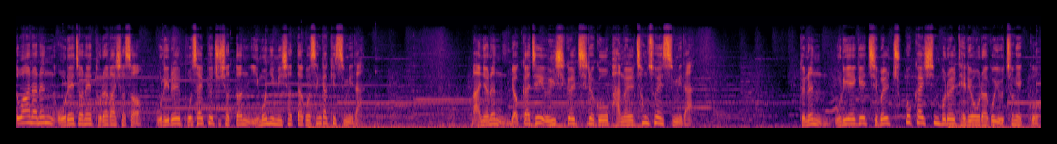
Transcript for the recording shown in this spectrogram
또 하나는 오래전에 돌아가셔서 우리를 보살펴 주셨던 이모님이셨다고 생각했습니다. 마녀는 몇 가지 의식을 치르고 방을 청소했습니다. 그는 우리에게 집을 축복할 신부를 데려오라고 요청했고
